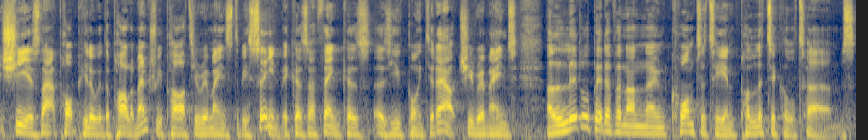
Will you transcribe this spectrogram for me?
she is that popular with the parliamentary party remains to be seen because I think, as, as you pointed out, she remains a little bit of an unknown quantity in political terms.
